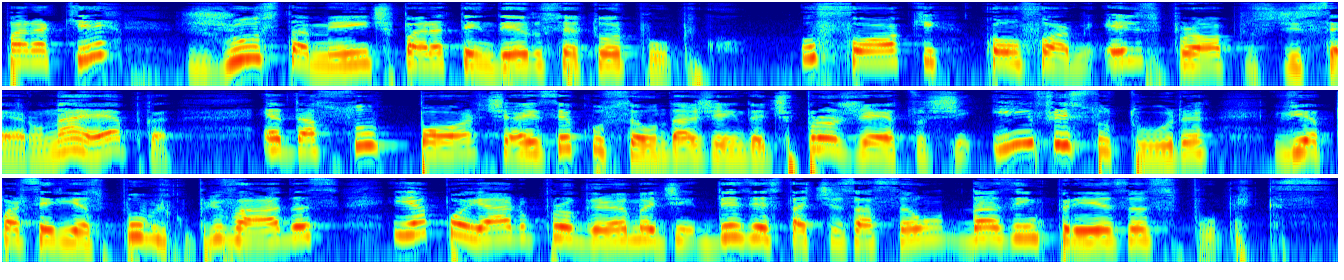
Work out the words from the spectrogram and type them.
Para quê? Justamente para atender o setor público. O foco, conforme eles próprios disseram na época, é dar suporte à execução da agenda de projetos de infraestrutura via parcerias público-privadas e apoiar o programa de desestatização das empresas públicas.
